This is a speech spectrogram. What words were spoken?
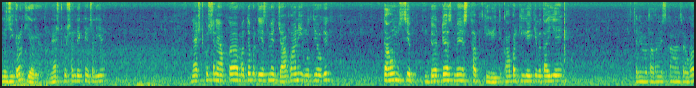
निजीकरण किया गया था। नेक्स्ट क्वेश्चन देखते हैं। चलिए। नेक्स्ट क्वेश्चन है आपका। मध्य प्रदेश में जापानी औद्योगिक टाउनशिप डेडेस में स्थापित की गई थी। कहाँ पर की गई थी बताइए। चलिए मैं बताता हूँ, इसका आंसर होगा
